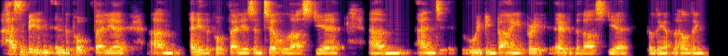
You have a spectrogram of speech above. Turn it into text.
hasn't been in, the portfolio um, any of the portfolios until last year, um, and we've been buying it pretty, over the last year, building up the holding.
